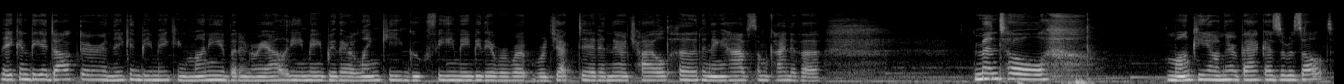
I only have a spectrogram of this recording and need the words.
they can be a doctor and they can be making money, but in reality, maybe they're lanky, goofy, maybe they were re- rejected in their childhood and they have some kind of a mental monkey on their back as a result.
